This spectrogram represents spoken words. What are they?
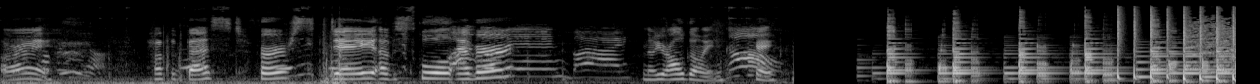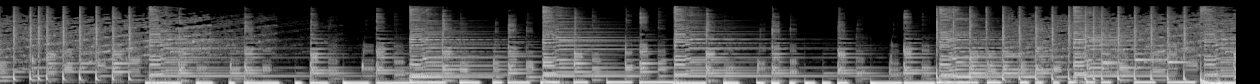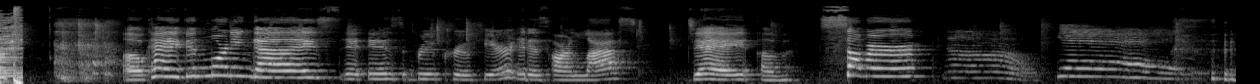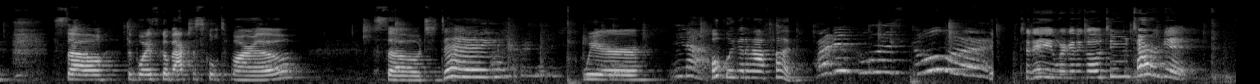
All right. Have the best first day of school ever. Bye. No, you're all going. No. Okay. Okay, Crew here. It is our last day of summer. No. Yay. so the boys go back to school tomorrow. So today we're No. hopefully gonna have fun. I didn't go to store. Today we're gonna go to Target.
